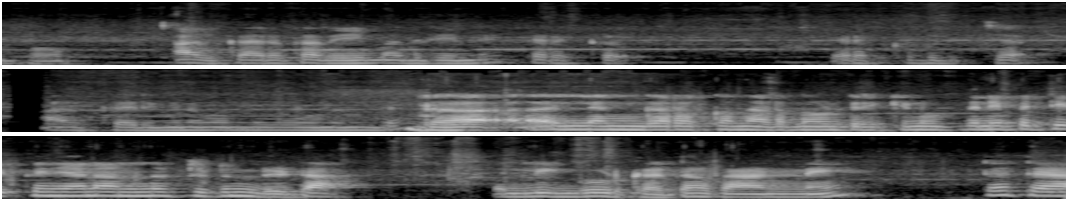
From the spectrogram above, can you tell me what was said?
അപ്പോൾ ആൾക്കാരൊക്കെ അതേമാതിരി തന്നെ തിരക്ക് തിരക്ക് പിടിച്ച ആൾക്കാരിങ്ങനെ വന്നു പോകുന്നുണ്ട്. ലങ്കറൊക്കെ നടന്നുകൊണ്ടിരിക്കുന്നു ഇതിനെ പറ്റിയൊക്കെ ഞാൻ അന്ന് ഇട്ടിട്ടുണ്ട് കേട്ടോ ലിങ്ക് കൊടുക്കാം കേട്ടോ കാണണേ. ടാറ്റാ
